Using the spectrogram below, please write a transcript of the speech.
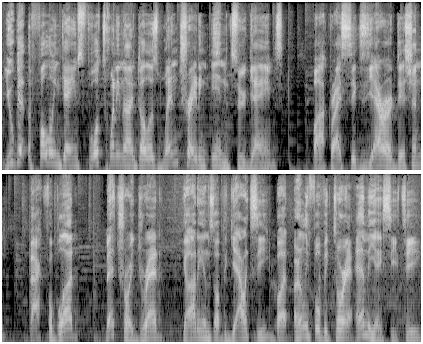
You'll get the following games for $29 when trading in two games Far Cry 6 Yara Edition, Back 4 Blood, Metroid Dread, Guardians of the Galaxy, but only for Victoria and the ACT,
